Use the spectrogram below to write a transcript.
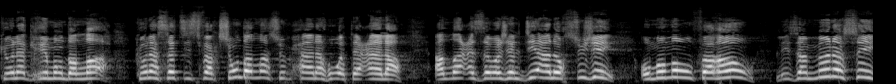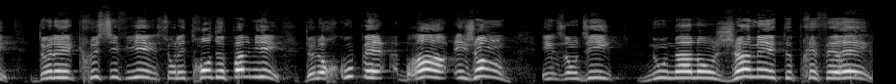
que l'agrément d'Allah, que la satisfaction d'Allah subhanahu wa ta'ala. Allah azza dit à leur sujet, au moment où Pharaon les a menacés de les crucifier sur les troncs de palmiers, de leur couper bras et jambes, ils ont dit, nous n'allons jamais te préférer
